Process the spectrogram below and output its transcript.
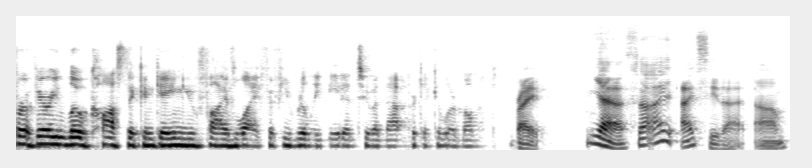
for a very low cost that can gain you five life if you really needed to in that particular moment. Right. Yeah. So I I see that. Um,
